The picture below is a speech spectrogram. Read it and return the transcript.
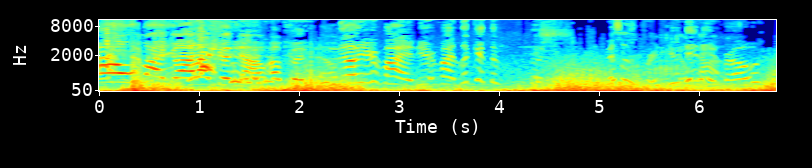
Oh oh now. I'm good now. No, you're fine. You're fine. Look at the. This is pretty. You did job. it, bro.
